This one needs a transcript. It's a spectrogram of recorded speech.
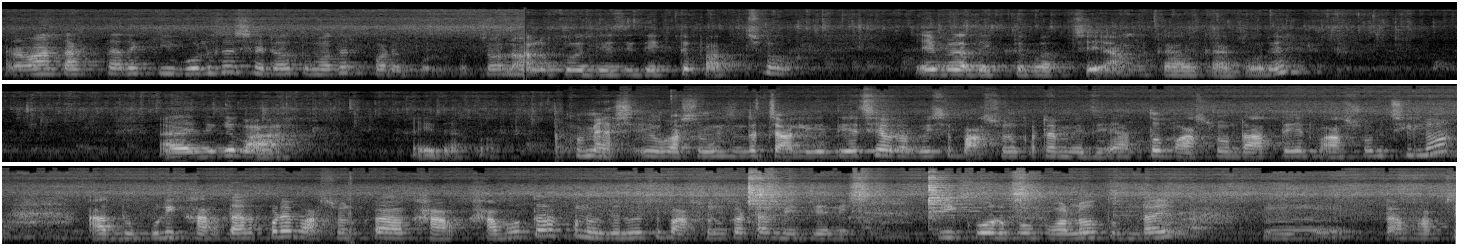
আর আমার ডাক্তারে কি বলেছে, সেটাও তোমাদের পরে বলব। চলো, আলু করে দিয়েছি, দেখতে পাচ্ছ? এবার দেখতে পাচ্ছি হালকা হালকা করে। আর এদিকে বা, এই দেখো। এখন ওয়াশিং মেশিনটা চালিয়ে দিয়েছে, ওরা বেশি বাসন কাটা মেজে, এত বাসন, রাতের বাসন ছিল, আর দুপুরি খাওয়া দাওয়ার পরে বাসন খাব তো এখন, ওই জন্য হচ্ছে বাসন কাটা মেজে নিই কী করব বলো তোমরাই? তা ভাবছি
